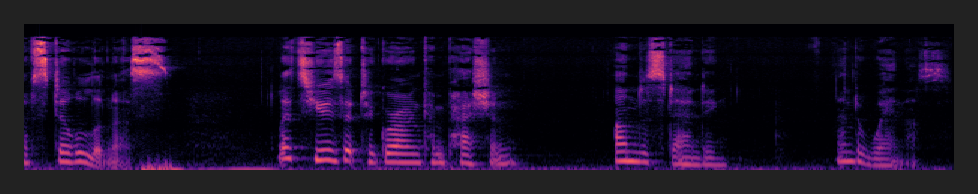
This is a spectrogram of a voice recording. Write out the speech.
of stillness. Let's use it to grow in compassion, understanding, and awareness.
